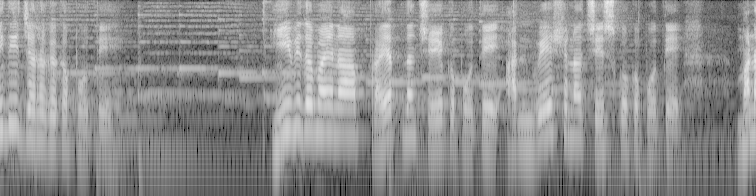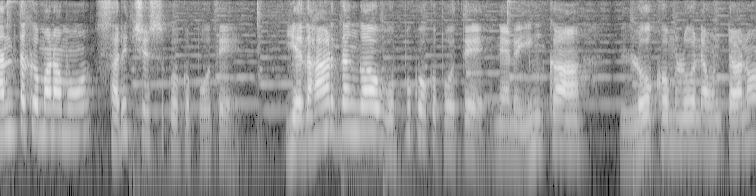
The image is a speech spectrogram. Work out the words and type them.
ఇది జరగకపోతే ఈ విధమైన ప్రయత్నం చేయకపోతే అన్వేషణ చేసుకోకపోతే మనంతకు మనము సరి చేసుకోకపోతే యథార్థంగా ఒప్పుకోకపోతే నేను ఇంకా లోకంలోనే ఉంటాను.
